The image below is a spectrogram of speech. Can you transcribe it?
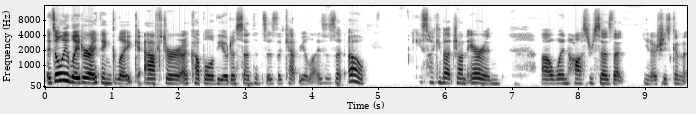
It's only later, I think, like, after a couple of Yoda sentences that Cat realizes that, oh, he's talking about Jon Arryn, uh, when Hoster says that, you know, she's gonna,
